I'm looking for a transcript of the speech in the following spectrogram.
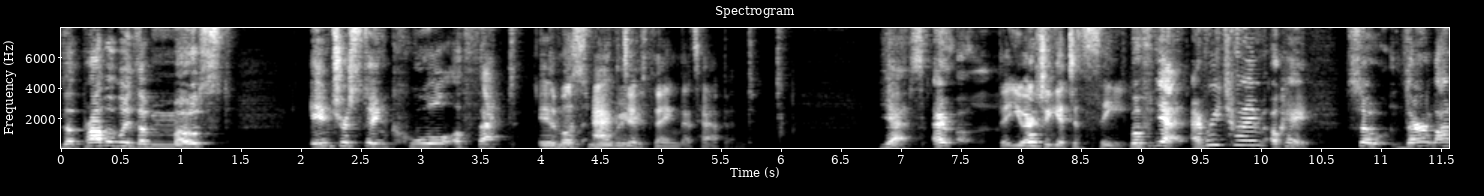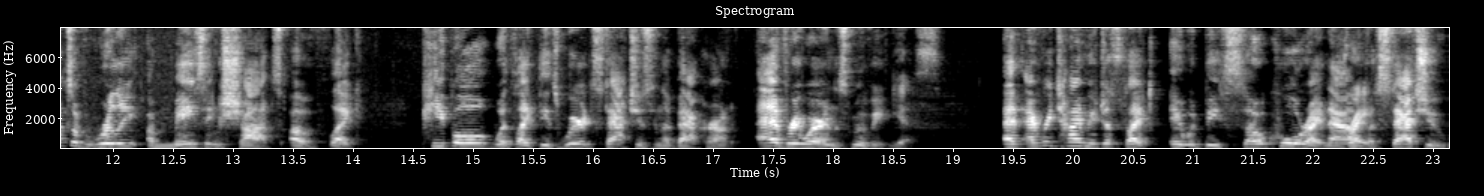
the probably the most interesting, cool effect in the most movie. active thing that's happened Yes, I, that you Well, actually get to see. But yeah, every time. Okay, so there are lots of really amazing shots of like people with like these weird statues in the background everywhere in this movie. yes. And every time you're just like, it would be so cool right now Right. if a statue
